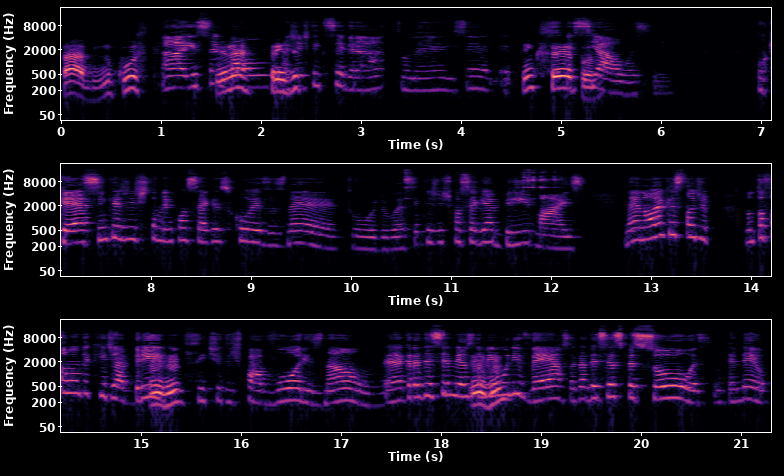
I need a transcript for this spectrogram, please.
sabe? Não custa. Ah, isso é né, bom. Aprendi... A gente tem que ser grato, né? Isso é, é tem que ser, especial, pô. assim. Porque é assim que a gente também consegue as coisas, né, Túlio? É assim que a gente consegue abrir mais. Né? Não é questão de. Não estou falando aqui de abrir uhum. no sentido de favores, não. É agradecer mesmo uhum. também o universo, agradecer as pessoas, entendeu?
